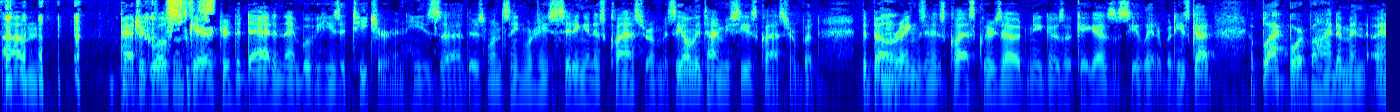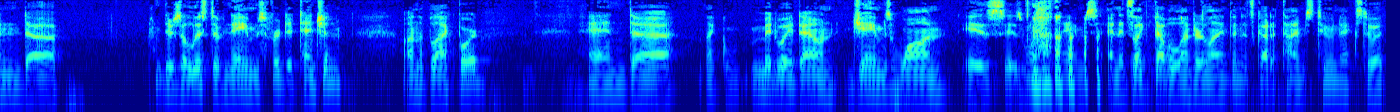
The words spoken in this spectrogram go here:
um, Patrick Wilson's character, the dad in that movie, he's a teacher, and he's uh, there's one scene where he's sitting in his classroom. It's the only time you see his classroom, but the bell rings and his class clears out, and he goes, "Okay, guys, I'll see you later." But he's got a blackboard behind him, and and uh, there's a list of names for detention on the blackboard, and uh, like midway down, James Wan is is one of the names, and it's like double underlined, and it's got a times two next to it.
